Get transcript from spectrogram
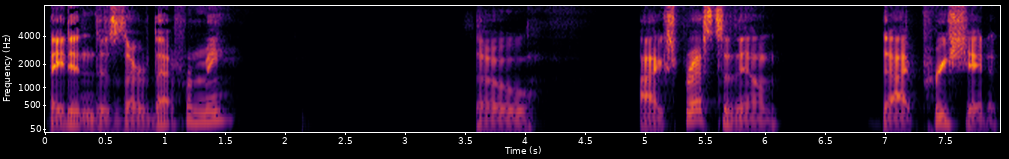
they didn't deserve that from me. So I expressed to them that I appreciated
